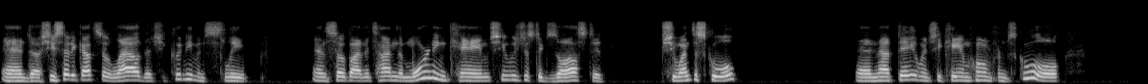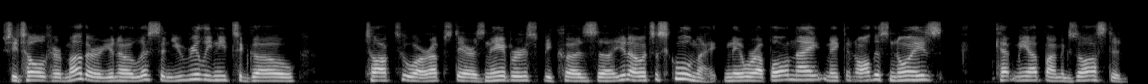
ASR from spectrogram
And uh, she said it got so loud that she couldn't even sleep. And so by the time the morning came, she was just exhausted. She went to school and that day when she came home from school, she told her mother, you know, listen, you really need to go talk to our upstairs neighbors because, uh, you know, it's a school night. And they were up all night making all this noise, kept me up. I'm exhausted.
